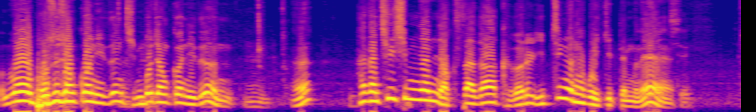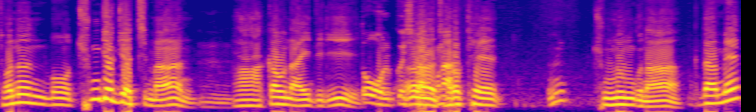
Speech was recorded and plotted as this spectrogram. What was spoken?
뭐 보수 정권이든 진보 정권이든 음. 예? 하여간 70년 역사가 그거를 입증을 하고 있기 때문에 그렇지. 저는 뭐 충격이었지만 음. 아 아까운 아이들이 또 올 것이 어. 저렇게 응? 죽는구나. 그다음에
